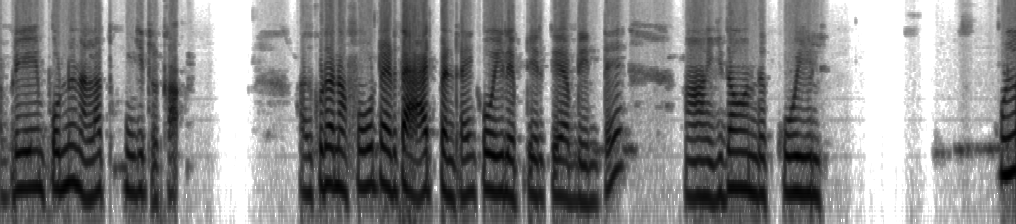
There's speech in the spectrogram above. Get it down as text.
அப்படியே என் பொண்ணு நல்லா தூங்கிட்டு இருக்கா. அது கூட நான் போட்டோ எடுத்து ஆட் பண்றேன். கோயில் எப்படி இருக்கு அப்படின்ட்டு. இதான் அந்த கோயில். உள்ள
